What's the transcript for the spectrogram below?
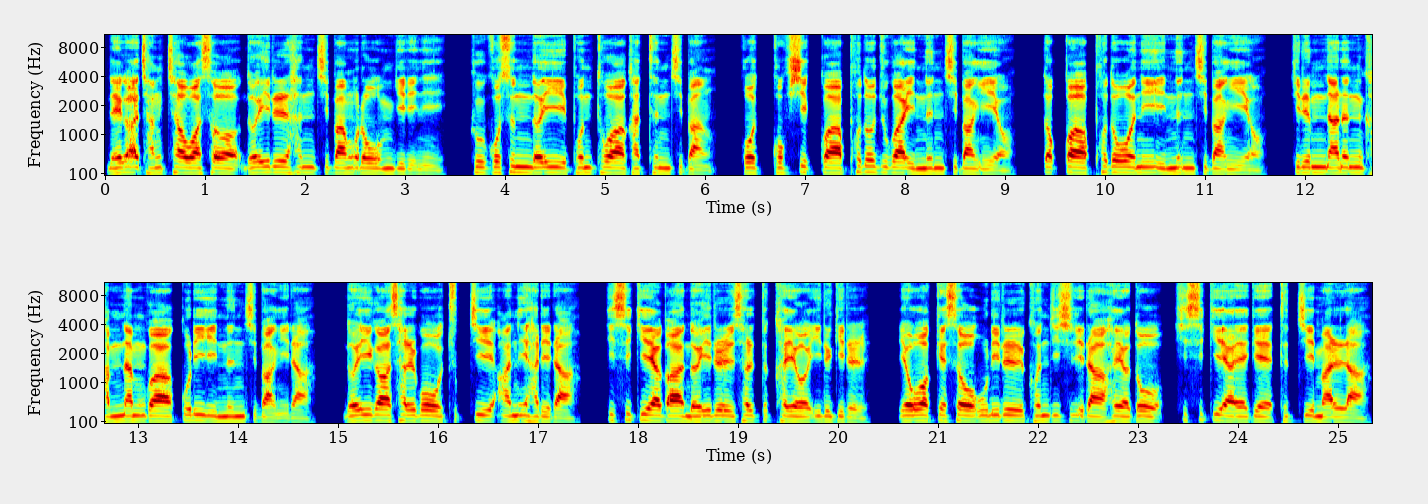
내가 장차 와서 너희를 한 지방으로 옮기리니 그곳은 너희 본토와 같은 지방, 곧 곡식과 포도주가 있는 지방이요. 떡과 포도원이 있는 지방이요. 기름 나는 감남과 꿀이 있는 지방이라. 너희가 살고 죽지 아니하리라. 히스기야가 너희를 설득하여 이르기를 여호와께서 우리를 건지시리라 하여도 히스기야에게 듣지 말라.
